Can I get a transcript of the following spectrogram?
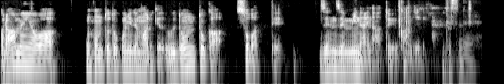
ラーメン屋はもうほんとどこにでもあるけど、うどんとか蕎麦って全然見ないなという感じで。ですね。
